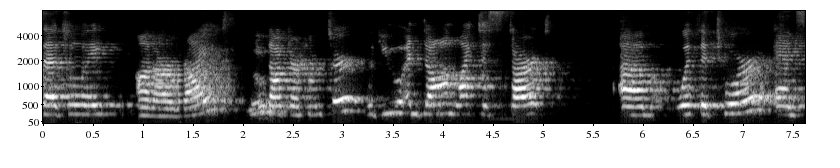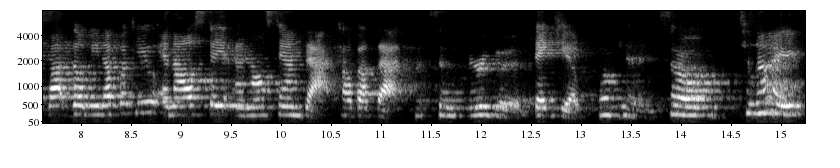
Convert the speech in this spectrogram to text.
Sedgley on our right. Hello. Dr. Hunter, would you and Don like to start um, with the tour and Scott, they'll meet up with you and I'll stay and I'll stand back. How about that? That sounds very good. Thank you. Okay, so tonight,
